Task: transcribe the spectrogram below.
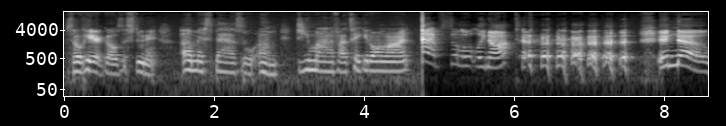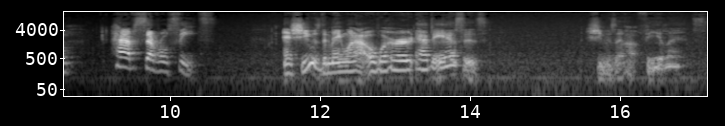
So here goes, the student. Uh, Miss Bazzle, um, do you mind if I take it online? Absolutely not. and no, have several seats. And she was the main one I overheard had the answers. She was in her feelings.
